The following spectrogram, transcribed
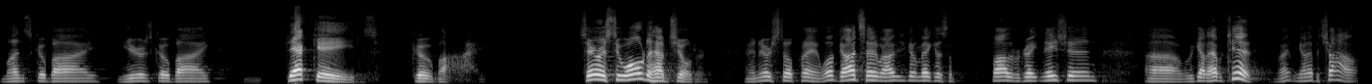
months go by, years go by, decades go by. Sarah's too old to have children. And they're still praying. Well, God said, well, He's going to make us a father of a great nation. Uh, we got to have a kid, right? We've got to have a child.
